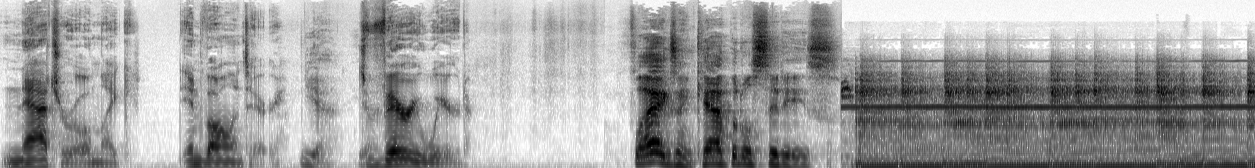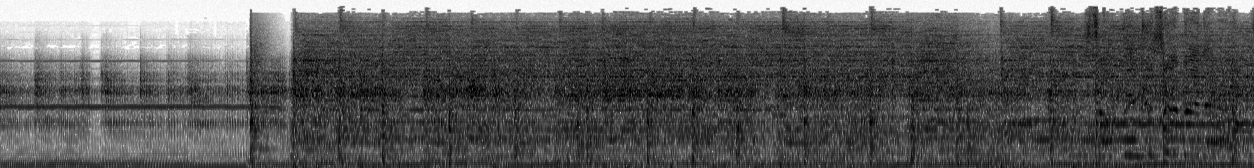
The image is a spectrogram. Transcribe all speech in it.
natural and like involuntary. Yeah. It's very weird. Flags in capital cities. Something is imminent.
